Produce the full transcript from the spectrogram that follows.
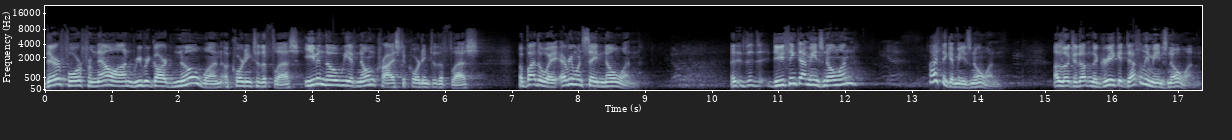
Therefore, from now on, we regard no one according to the flesh, even though we have known Christ according to the flesh. Oh, by the way, everyone say no one. No one. Uh, do you think that means no one? Yes. I think it means no one. I looked it up in the Greek, it definitely means no one.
